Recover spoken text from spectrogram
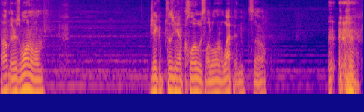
Oh, there's one of them. Jacob doesn't even have clothes, let alone a weapon. So.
